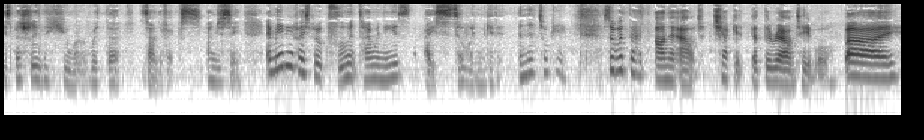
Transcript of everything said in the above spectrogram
especially the humor with the sound effects. I'm just saying. And maybe if I spoke fluent Taiwanese, I still wouldn't get it. And that's okay. So, with that, Anna out. Check it at the round table. Bye.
